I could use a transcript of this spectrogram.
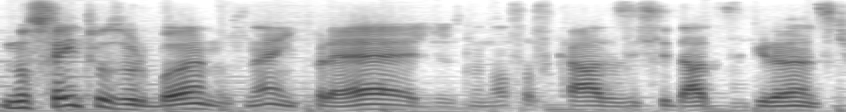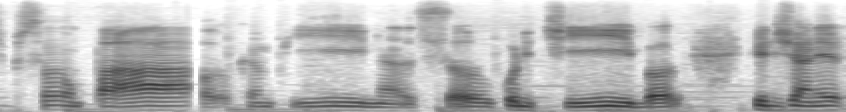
nos centros urbanos, né, em prédios, nas nossas casas, em cidades grandes, tipo São Paulo, Campinas, Curitiba, Rio de Janeiro,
